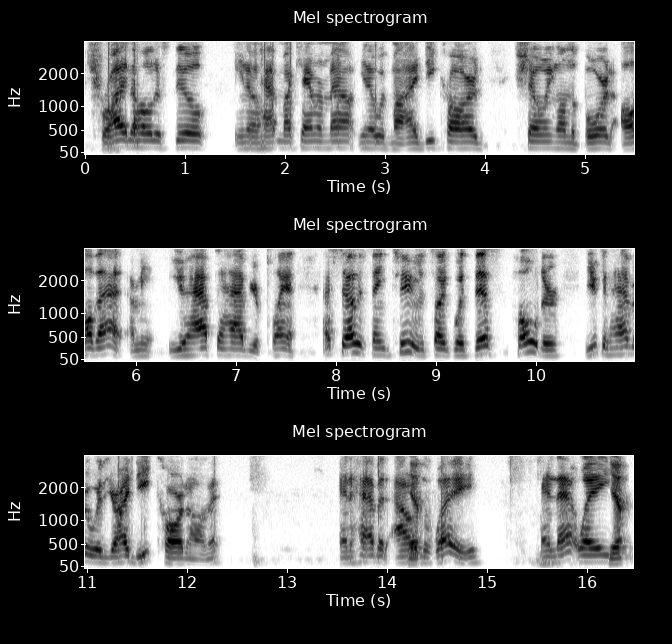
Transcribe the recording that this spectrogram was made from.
Try to hold it still. You know, have my camera mount. You know, with my ID card showing on the board, all that. I mean, you have to have your plan. That's the other thing too. It's like with this holder, you can have it with your ID card on it and have it out Yep. of the way. And that way Yep.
